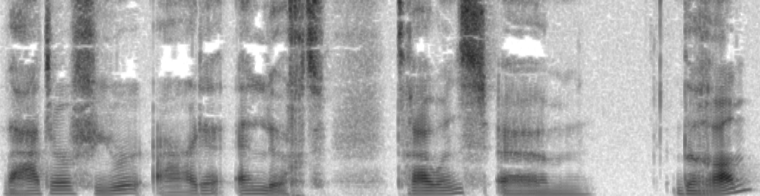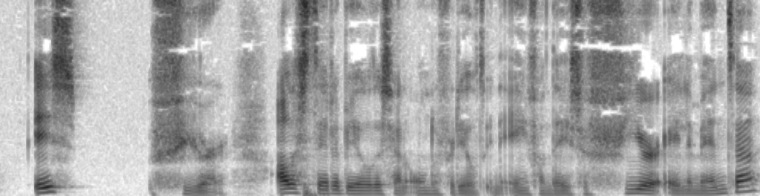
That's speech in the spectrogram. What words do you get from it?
water, vuur, aarde en lucht. Trouwens, ehm, de ram is vuur. Alle sterrenbeelden zijn onderverdeeld in een van deze vier elementen.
